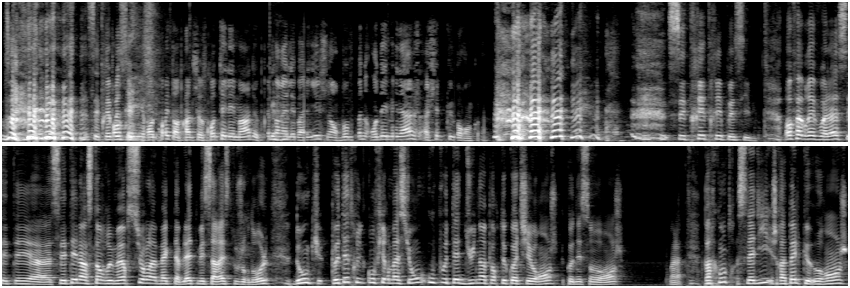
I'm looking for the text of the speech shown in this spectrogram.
c'est très que le possible. numéro 3 est en train de se frotter les mains, de préparer les valises, genre bon, on déménage, achète plus grand quoi. C'est très très possible. Enfin bref, voilà, c'était euh, c'était l'instant rumeur sur la Mac tablette, mais ça reste toujours drôle. Donc peut-être une confirmation ou peut-être du n'importe quoi de chez Orange, connaissant Orange. Voilà. Par contre, cela dit, je rappelle que Orange,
